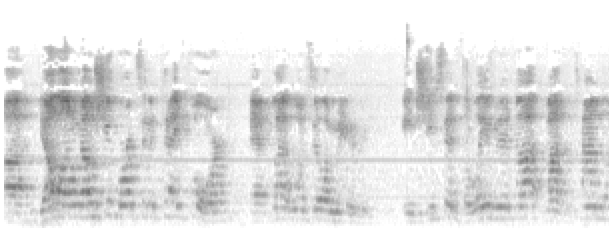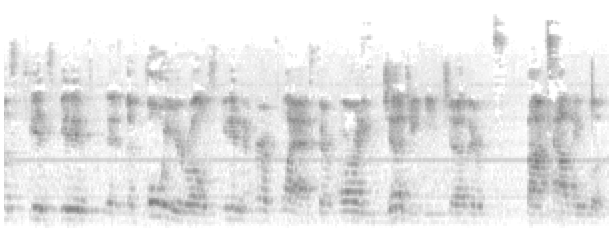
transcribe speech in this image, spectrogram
Uh, y'all all know she works in a K4 at Flatwoods Elementary. And she said, believe it or not, by the time those kids get in, the four year olds get into her class, they're already judging each other by how they look.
